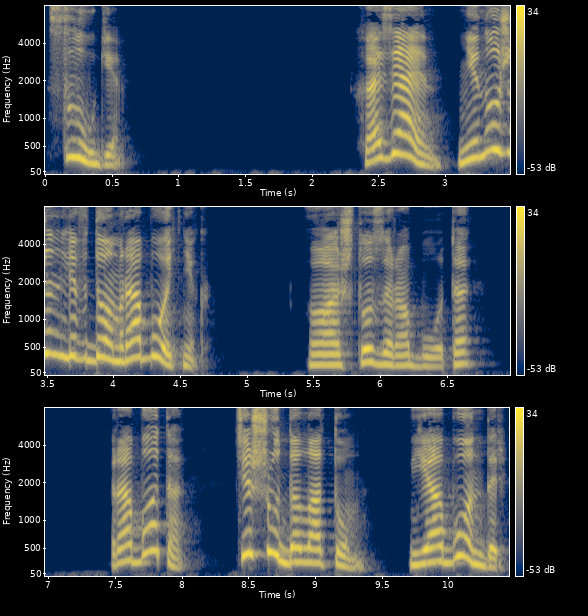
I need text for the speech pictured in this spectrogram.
Слуги. «Хозяин, не нужен ли в дом работник?» «А что за работа?» «Работа? Тешу да латом. Я бондарь.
